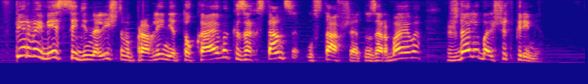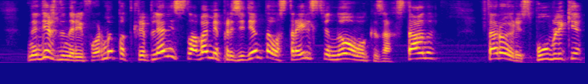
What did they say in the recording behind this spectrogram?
В первые месяцы единоличного правления Токаева казахстанцы, уставшие от Назарбаева, ждали больших перемен. Надежды на реформы подкреплялись словами президента о строительстве нового Казахстана, Второй Республики,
